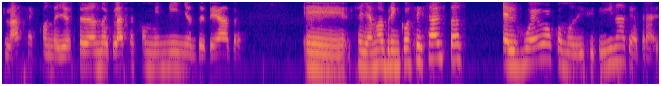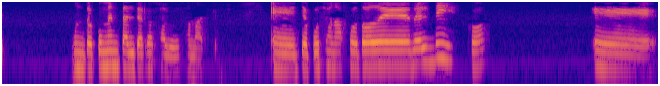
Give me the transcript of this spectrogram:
clases, cuando yo estoy dando clases con mis niños de teatro. Eh, se llama Brincos y Saltos, el juego como disciplina teatral, un documental de Rosa Luisa Márquez. Eh, yo puse una foto de, del disco eh,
